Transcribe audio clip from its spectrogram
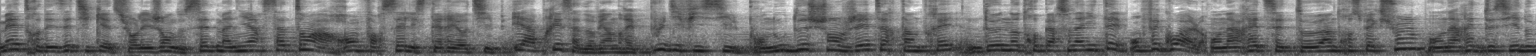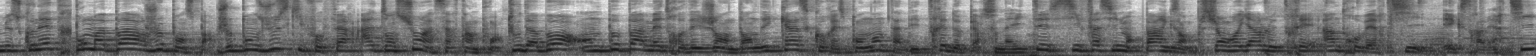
Mettre des étiquettes sur les gens de cette manière, ça tend à renforcer les stéréotypes. Et après, ça deviendrait plus difficile pour nous de changer certains traits de notre personnalité. On fait quoi alors? On arrête cette euh, introspection? On arrête d'essayer de mieux se connaître? Pour ma part, je pense pas. Je pense juste qu'il faut faire attention à certains points. Tout d'abord, on ne peut pas mettre des gens dans des cases correspondantes à des traits de personnalité si facilement. Par exemple, si on regarde le trait introverti-extraverti,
